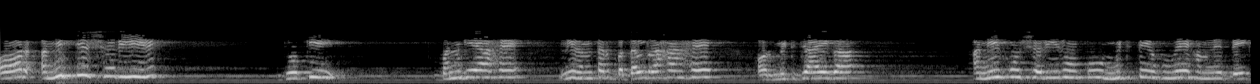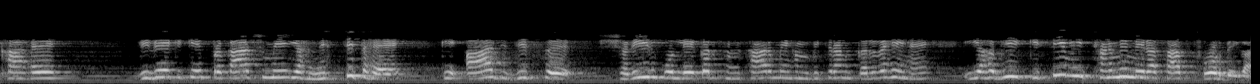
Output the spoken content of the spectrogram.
और अनित्य शरीर जो कि बन गया है, निरंतर बदल रहा है और मिट जाएगा। अनेकों शरीरों को मिटते हुए हमने देखा है। विवेक के प्रकाश में यह निश्चित है कि आज जिस शरीर को लेकर संसार में हम विचरण कर रहे हैं, यह भी किसी भी क्षण में मेरा साथ छोड़ देगा।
